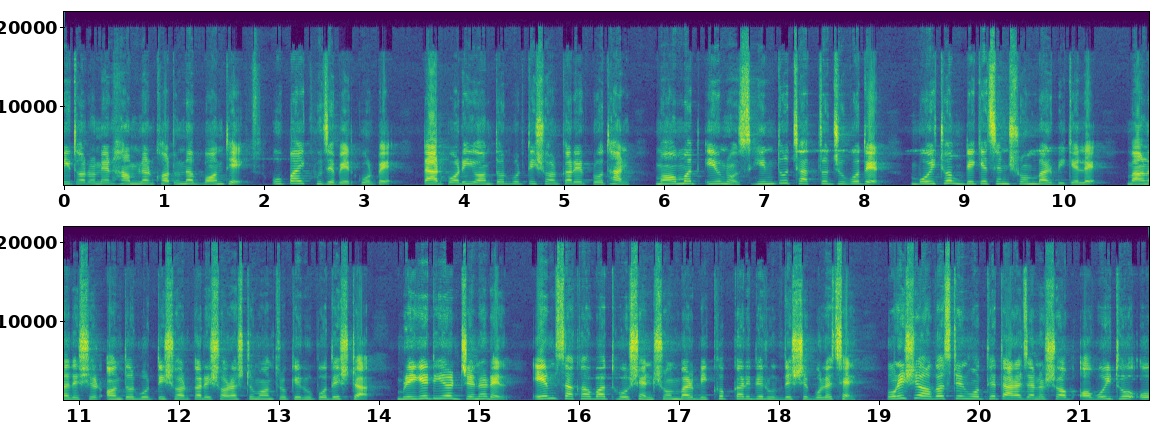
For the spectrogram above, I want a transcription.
এই ধরনের হামলার ঘটনা বন্ধে উপায় খুঁজে বের করবে। তারপরেই অন্তর্বর্তী সরকারের প্রধান মোহাম্মদ ইউনুস হিন্দু ছাত্র যুবদের বৈঠক ডেকেছেন সোমবার বিকেলে। বাংলাদেশের অন্তর্বর্তী সরকারের স্বরাষ্ট্র মন্ত্রকের উপদেষ্টা brigadier general M Sakhawat Hossain সোমবার বিক্ষোভকারীদের উদ্দেশ্যে বলেছেন, উনিশে আগস্টের মধ্যে তারা যেন সব অবৈধ ও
